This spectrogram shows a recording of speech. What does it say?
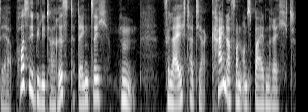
Der Possibilitarist denkt sich, hm, vielleicht hat ja keiner von uns beiden recht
